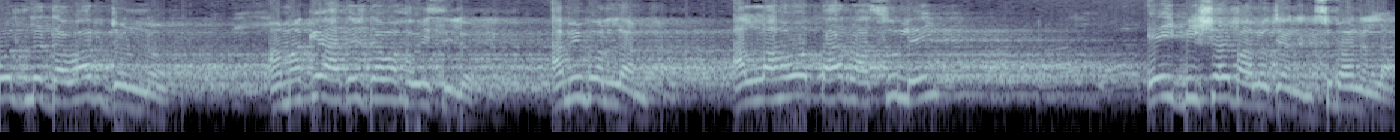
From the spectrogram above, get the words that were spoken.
বদলে দেওয়ার জন্য আমাকে আদেশ দেওয়া হয়েছিল। আমি বললাম, আল্লাহ তার রাসুলেই এই বিষয় ভালো জানেন, সুবহানাল্লাহ।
